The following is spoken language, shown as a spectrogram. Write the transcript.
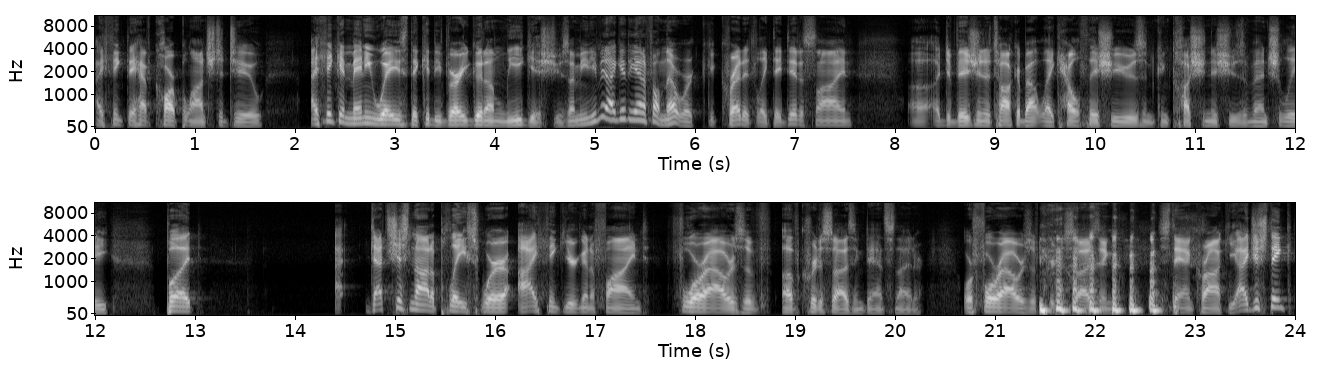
I think they have carte blanche to do. I think in many ways they could be very good on league issues. I mean, even I give the NFL Network credit; like they did assign uh, a division to talk about like health issues and concussion issues eventually, but I, that's just not a place where I think you're going to find four hours of of criticizing Dan Snyder or four hours of criticizing Stan Kroenke. I just think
